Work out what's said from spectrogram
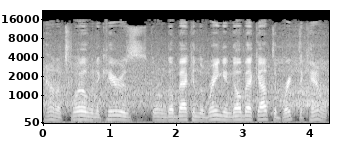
Count of 12 and Akira's going to go back in the ring and go back out to break the count.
